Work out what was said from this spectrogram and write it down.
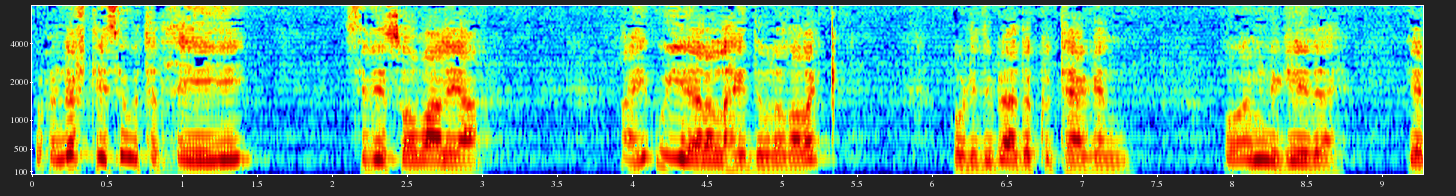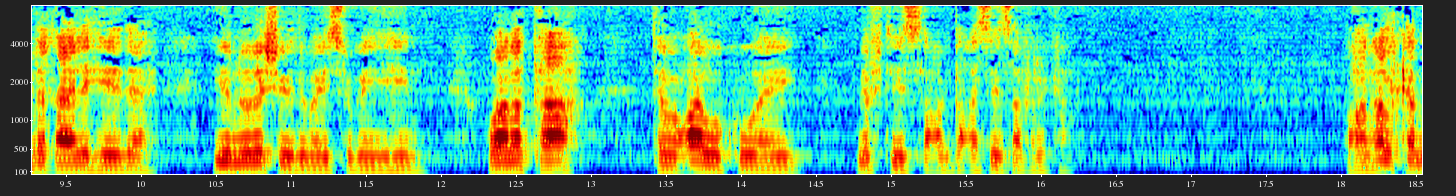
Wuxuu naftiisa u tadxiyeeyey sidii soomaaliya ay u yeelan lahayd dowlad adag oo dhidibaada ku taagan oo amnigeeda iyo dhaqaalaheeda iyo nolosheeduba ay sugan yihiin. Waana taa tawcaawa ku waayey naftiisa cabdicasiis africa waxaan halkan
